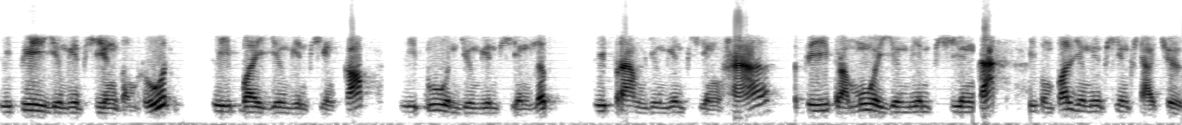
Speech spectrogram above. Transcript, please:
ទី2យើងមានព្យាង្គតម្រួតទី3យើងមានព្យាង្គកប់ទី4យើងមានព្យាង្គលឹបទី5យើងមានព្យាង្គហើទី6យើងមានព្យាង្គកាត់ទី 7យើងមានព្យាង្គផ្ញើជើង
